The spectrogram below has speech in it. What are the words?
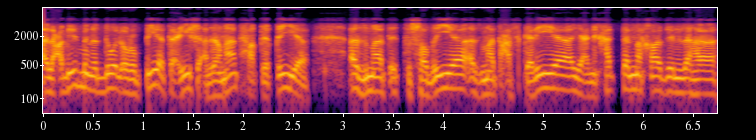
العديد من الدول الأوروبية تعيش أزمات حقيقية أزمات اقتصادية أزمات عسكرية يعني حتى المخازن لها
